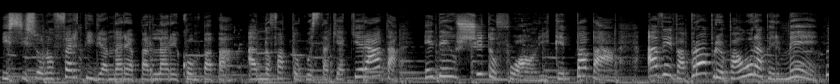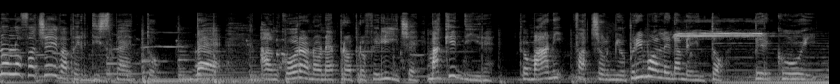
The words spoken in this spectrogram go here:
E si sono offerti di andare a parlare con papà. Hanno fatto questa chiacchierata ed è uscito fuori che papà aveva proprio paura per me. Non lo faceva per dispetto. Beh, ancora non è proprio felice, ma che dire? Domani faccio il mio primo allenamento, per cui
